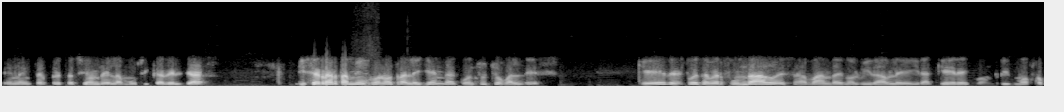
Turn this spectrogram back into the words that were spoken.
en la interpretación de la música del jazz y cerrar también con otra leyenda, con Chucho Valdés, que después de haber fundado esa banda inolvidable iraquere con ritmo afro,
